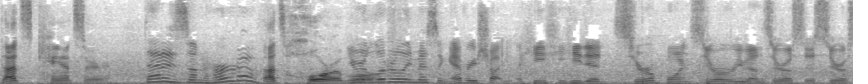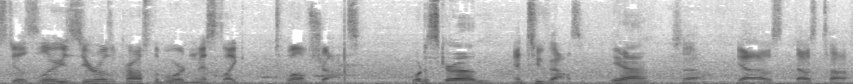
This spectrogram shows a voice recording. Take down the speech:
that's cancer. That is unheard of. That's horrible. You were literally missing every shot. He, he, he did zero points, zero rebounds, zero assists, zero steals. Literally zeros across the board and missed like 12 shots What a scrub. and two fouls. Yeah, So, yeah, that was that was tough.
